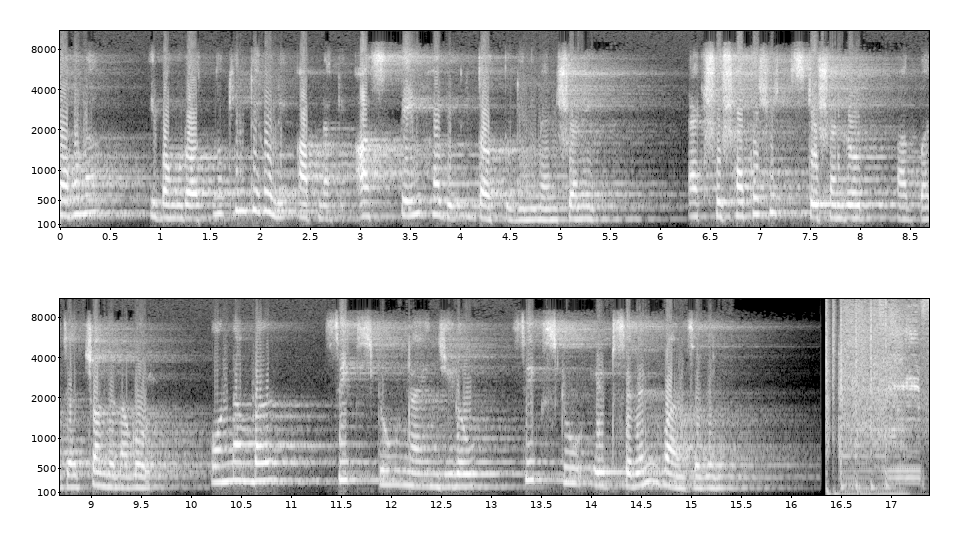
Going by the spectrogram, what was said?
গহনা এবং রত্ন কিনতে হলে আপনাকে আসতেই হবে দত্তগিরি ম্যানশনে। একশো সাতাশি station road, Bagbazar, Chandannagar. Phone number six two nine zero, six two eight seven one seven. TV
